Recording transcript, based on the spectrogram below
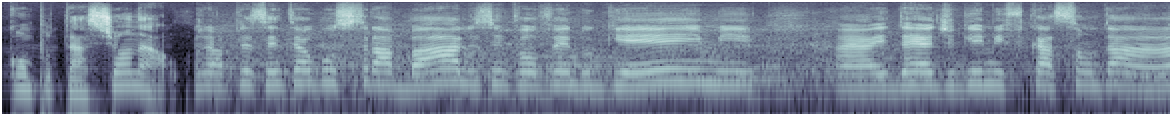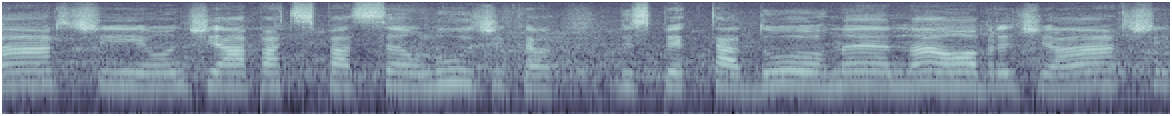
computacional. Já apresentei alguns trabalhos envolvendo game, a ideia de gamificação da arte, onde há participação lúdica do espectador né, na obra de arte,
